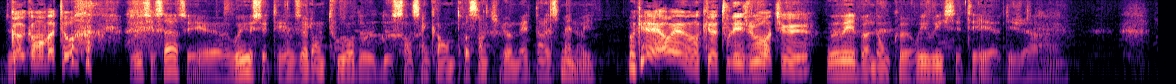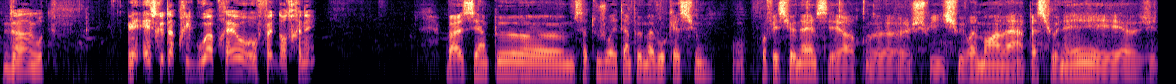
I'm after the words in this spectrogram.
de... comme, en bateau? Oui, c'est ça. C'est euh, oui, c'était aux alentours de 250, 300 km dans la semaine, oui. Ok, ah ouais, donc euh, tous les jours tu. Oui, oui, ben donc euh, oui, oui, c'était déjà. Déjà un gros. Mais est-ce que tu as pris goût après au, au fait d'entraîner? Bah, c'est un peu, euh, ça a toujours été un peu ma vocation professionnelle. C'est euh, je suis, je suis vraiment un, passionné et euh, j'ai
